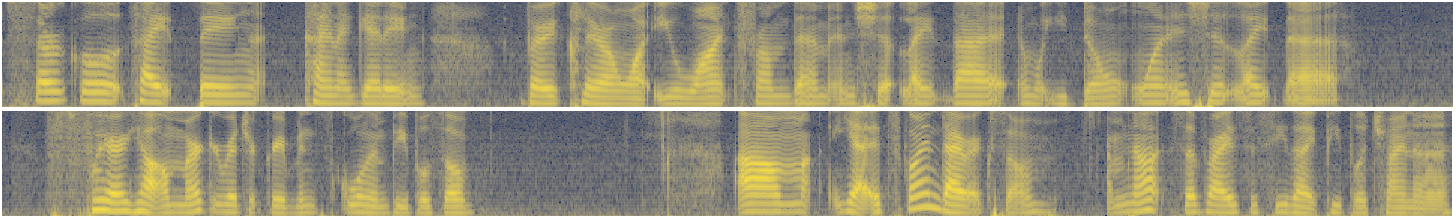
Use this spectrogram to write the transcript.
circle type thing, kind of getting very clear on what you want from them and shit like that, and what you don't want and shit like that swear y'all mercury retrograde been schooling people so um yeah it's going direct so i'm not surprised to see like people trying to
